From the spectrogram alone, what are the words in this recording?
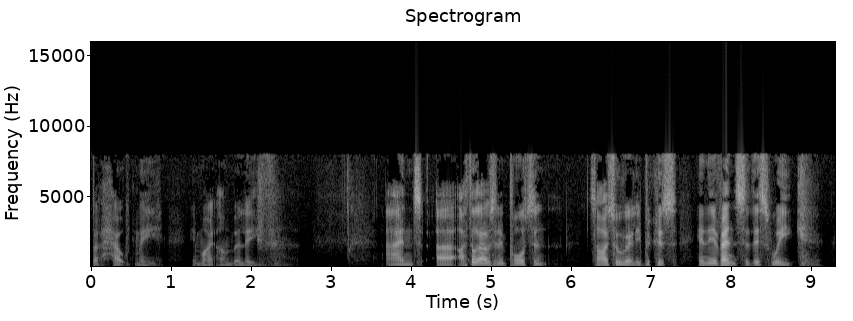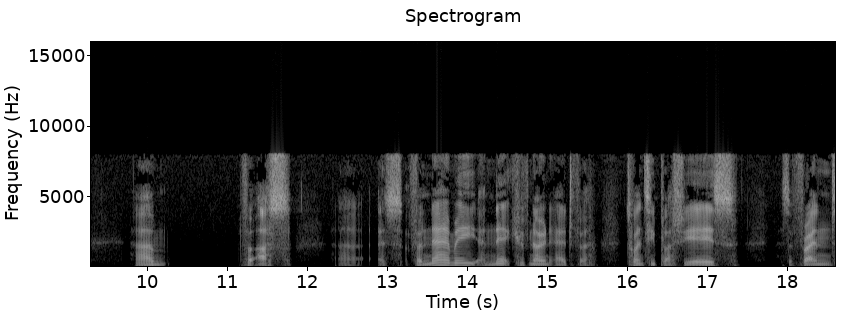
but help me in my unbelief. And uh, I thought that was an important title, really, because in the events of this week, um, for us, uh, as for Naomi and Nick, who've known Ed for 20 plus years, as a friend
